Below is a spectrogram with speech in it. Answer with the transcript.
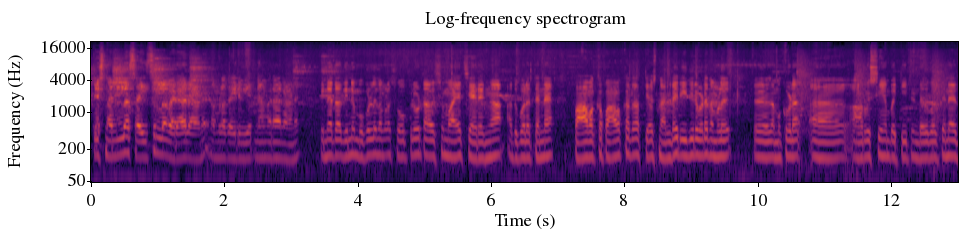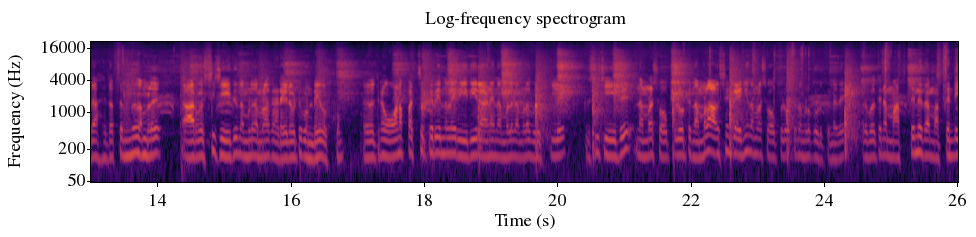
അത്യാവശ്യം നല്ല സൈസുള്ള വരാലാണ് നമ്മളെ കയ്യിൽ വിയറ്റ്നാം വരാലാണ്. പിന്നെ അത് അതിന്റെ മുകളിൽ നമ്മളെ ഷോപ്പിലോട്ട് ആവശ്യമായ ചെരങ്ങ അതുപോലെ തന്നെ പാവക്ക. പാവക്ക അത് അത്യാവശ്യം നല്ല രീതിയിൽ ഇവിടെ നമ്മൾ നമുക്കിവിടെ ഹാർവെസ്റ്റ് ചെയ്യാൻ പറ്റിയിട്ടുണ്ട്. അതുപോലെ തന്നെ ഇതാ ഇതൊക്കെ ഇന്ന് നമ്മൾ ഹാർവെസ്റ്റ് ചെയ്ത് നമ്മൾ നമ്മളെ കടയിലോട്ട് കൊണ്ടുപോയി വെക്കും. അതുപോലെ തന്നെ ഓണപ്പച്ചക്കറി എന്നുള്ള രീതിയിലാണ് നമ്മൾ നമ്മളെ വീട്ടിൽ കൃഷി ചെയ്ത് നമ്മളെ ഷോപ്പിലോട്ട് നമ്മളെ ആവശ്യം കഴിഞ്ഞ് നമ്മളെ ഷോപ്പിലോട്ട് നമ്മൾ കൊടുക്കുന്നത്. അതുപോലെ തന്നെ മത്തന് ഇതാ മത്തന്റെ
